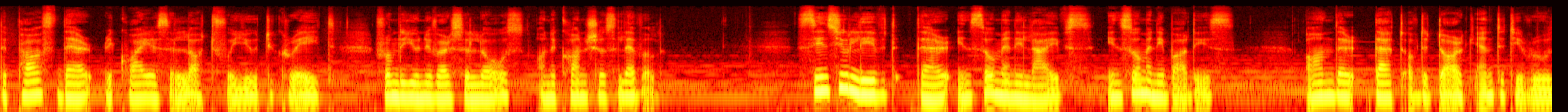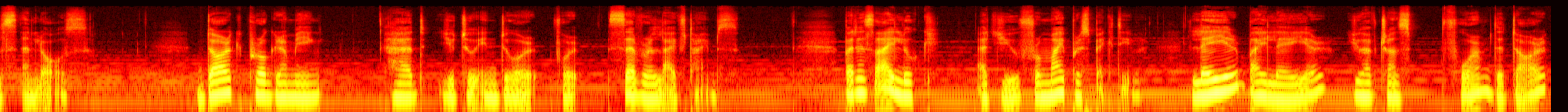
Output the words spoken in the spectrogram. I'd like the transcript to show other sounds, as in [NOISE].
the path there requires a lot for you to create from the universal laws on a conscious level. Since you lived there in so many lives, in so many bodies, under that of the dark entity rules and laws. Dark programming had you to endure for several lifetimes. But as I look at you from my perspective, layer by layer, you have trans form the dark,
